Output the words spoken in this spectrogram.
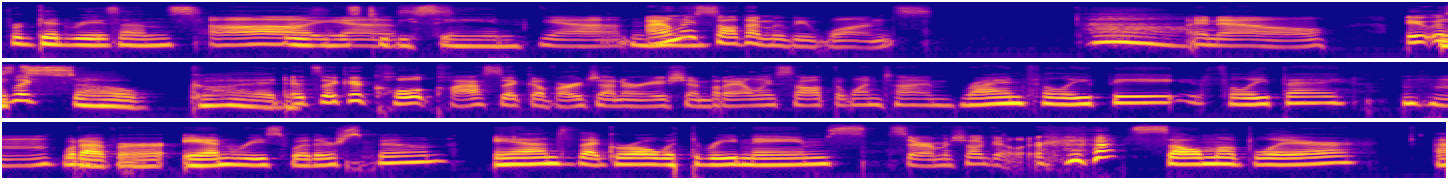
for good reasons. Ah, reasons yes. to be seen. Yeah, I only Mhm. saw that movie once. I I know it was it's like so good. it's like a cult classic of our generation, but I only saw it the one time. Ryan Felipe, Felipe, Mm-hmm. whatever, and Reese Witherspoon, and that girl with three names, Sarah Michelle Gellar, Selma Blair, uh,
